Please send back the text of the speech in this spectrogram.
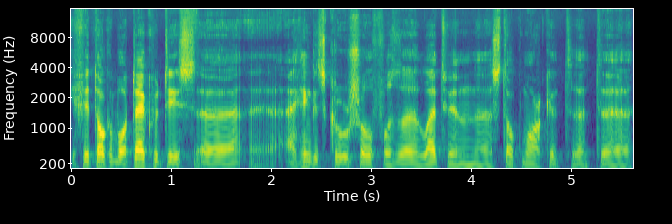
if we talk about equities, I think it's crucial for the Latvian stock market that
